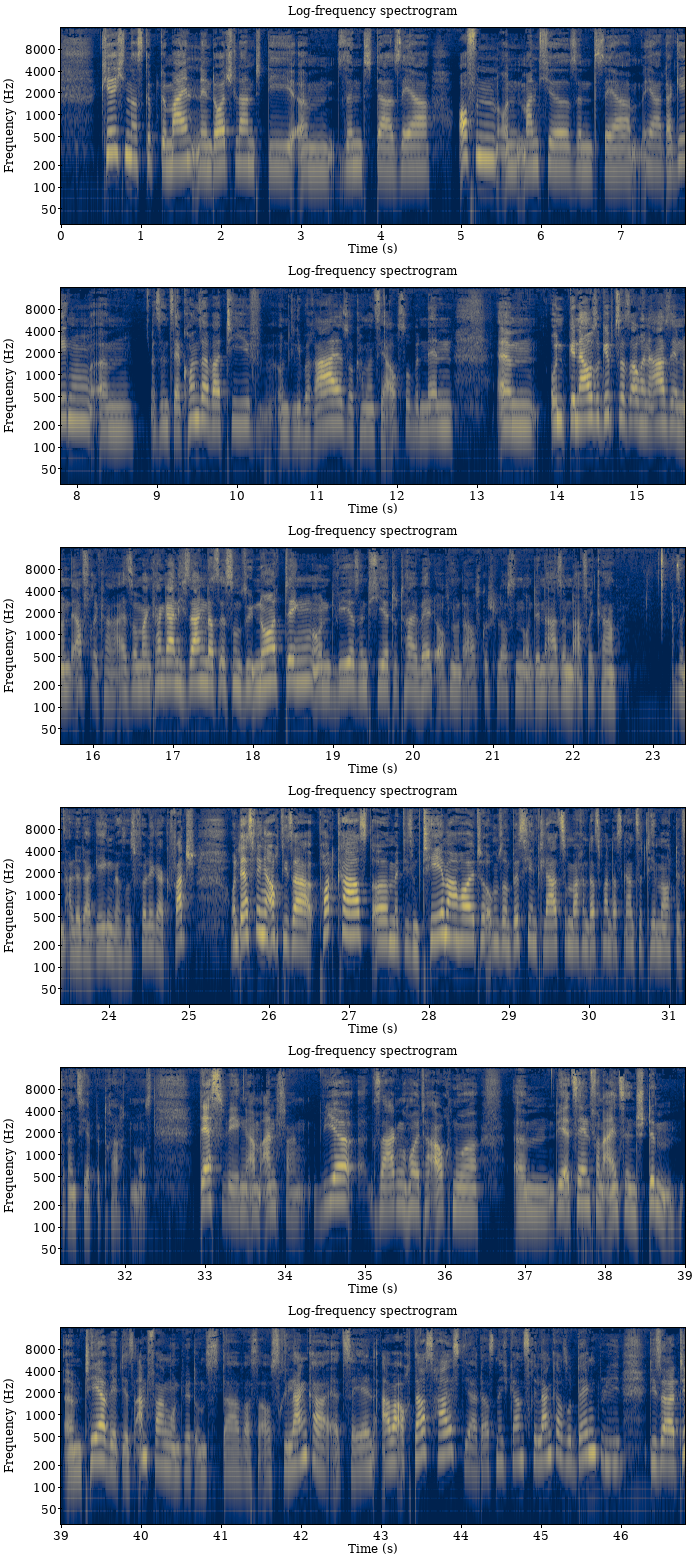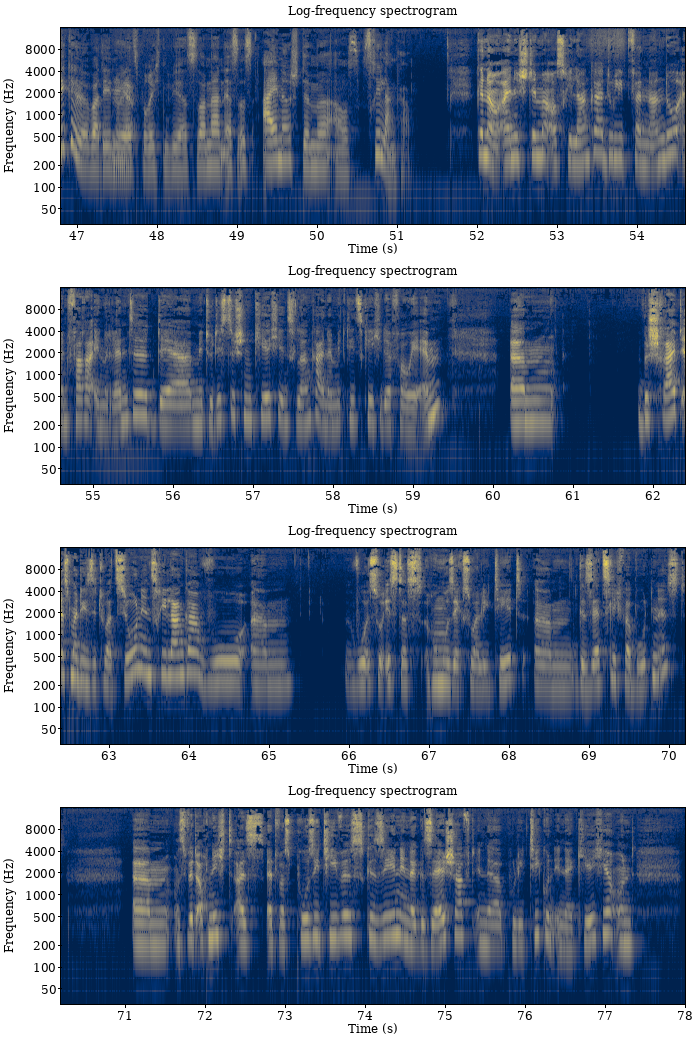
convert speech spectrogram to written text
Kirchen, es gibt Gemeinden in Deutschland, die ähm, sind da sehr offen und manche sind sehr ja dagegen, ähm, sind sehr konservativ und liberal, so kann man es ja auch so benennen. Ähm, und genauso gibt's das auch in Asien und Afrika. Also man kann gar nicht sagen, das ist ein Süd-Nord-Ding und wir sind hier total weltoffen und aufgeschlossen und in Asien und Afrika sind alle dagegen. Das ist völliger Quatsch. Und deswegen auch dieser Podcast äh, mit diesem Thema heute, um so ein bisschen klar zu machen, dass man das ganze Thema auch differenziert betrachten muss. Deswegen am Anfang. Wir sagen heute auch nur, ähm, wir erzählen von einzelnen Stimmen. Ähm, Thea wird jetzt anfangen und wird uns da was aus Sri Lanka erzählen. Aber auch das heißt ja, dass nicht ganz Sri Lanka so denkt wie mhm. dieser Artikel, über den du ja. jetzt berichten wirst, sondern es ist eine Stimme aus Sri Lanka. Genau, eine Stimme aus Sri Lanka, Dulip Fernando, ein Pfarrer in Rente der methodistischen Kirche in Sri Lanka, einer Mitgliedskirche der VEM. Ähm, beschreibt erstmal die Situation in Sri Lanka, wo, ähm, wo es so ist, dass Homosexualität ähm, gesetzlich verboten ist. Ähm, es wird auch nicht als etwas Positives gesehen in der Gesellschaft, in der Politik und in der Kirche. Und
